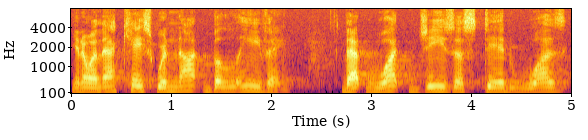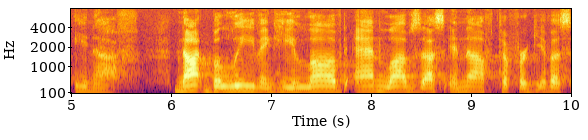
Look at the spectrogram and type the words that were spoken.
you know, in that case, we're not believing that what Jesus did was enough, not believing he loved and loves us enough to forgive us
